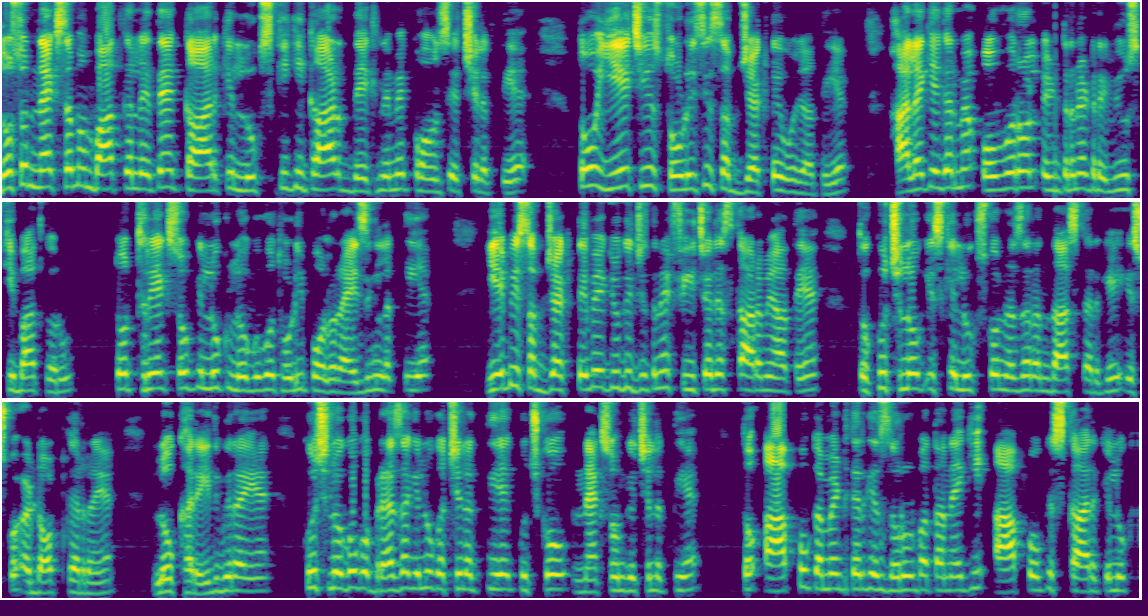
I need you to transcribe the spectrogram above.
दोस्तों नेक्स्ट अब हम बात कर लेते हैं कार के लुक्स की, कि कार देखने में कौन सी अच्छी लगती है। तो ये चीज़ थोड़ी सी सब्जेक्टिव हो जाती है। हालाँकि अगर मैं ओवरऑल इंटरनेट रिव्यूज़ की बात करूँ तो थ्री एक्सो की लुक लोगों को थोड़ी पोलराइजिंग लगती है। ये भी सब्जेक्टिव है, क्योंकि जितने फीचर इस कार में आते हैं तो कुछ लोग इसके लुक्स को नजरअंदाज करके इसको अडॉप्ट कर रहे हैं। लोग खरीद भी रहे हैं। कुछ लोगों को ब्रेजा की लुक अच्छी लगती है, कुछ को नेक्सोन की अच्छी लगती है। तो आपको कमेंट करके ज़रूर बताना है कि आपको किस कार की लुक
